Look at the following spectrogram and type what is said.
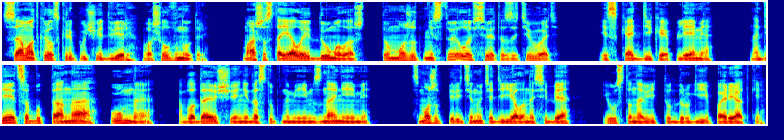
Сам открыл скрипучую дверь, вошел внутрь. Маша стояла и думала, что, может, не стоило все это затевать. Искать дикое племя, надеяться, будто она, умная, обладающая недоступными им знаниями, сможет перетянуть одеяло на себя и установить тут другие порядки.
